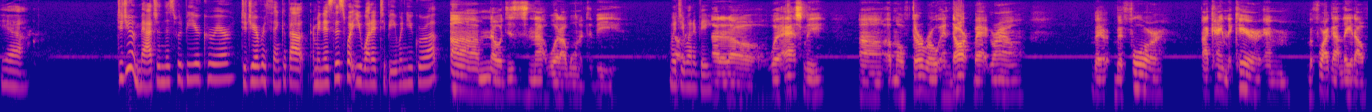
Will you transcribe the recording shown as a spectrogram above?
Yeah. Did you imagine this would be your career? Did you ever think about? I mean, is this what you wanted to be when you grew up? Um, no, this is not what I wanted to be. What'd you want to be? Not at all. Well, actually, uh, a more thorough and dark background. Be- before I came to care and before I got laid off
